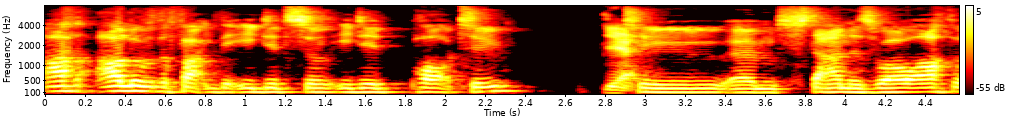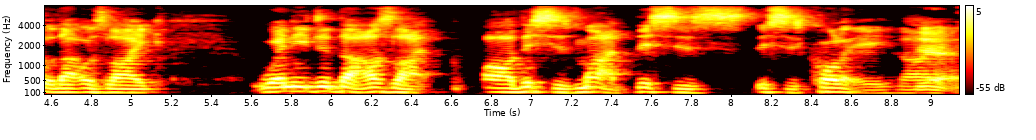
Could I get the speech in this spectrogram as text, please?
I, I love the fact that he did so he did part two Yeah. to um, Stan as well. I thought that was like when he did that, I was like, oh, this is mad. This is this is quality. Like, yeah.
